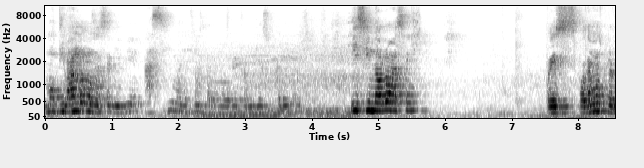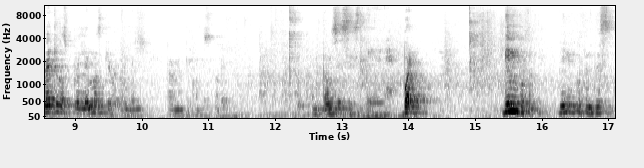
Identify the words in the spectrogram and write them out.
motivándolos a seguir bien. Así manifiesta la madre de familia su cariño. Y si no lo hacen, pues podemos prever los problemas que va a tener realmente con eso. Entonces, este, bueno, bien importante, bien importante, es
